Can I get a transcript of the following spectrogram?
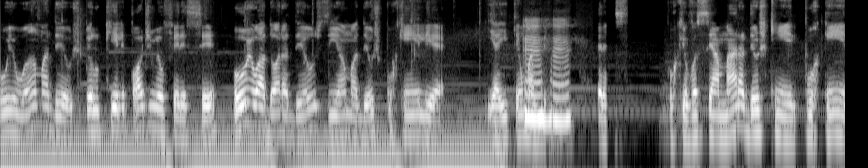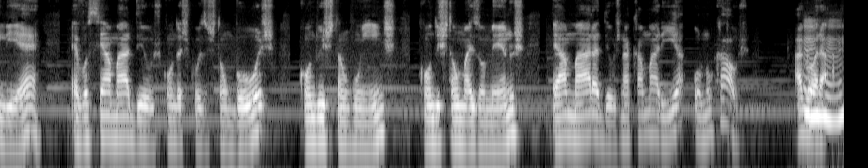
ou eu amo a Deus pelo que ele pode me oferecer, ou eu adoro a Deus e amo a Deus por quem ele é. E aí tem uma uhum. diferença. Porque você amar a Deus quem ele, por quem ele é, é você amar a Deus quando as coisas estão boas, quando estão ruins, quando estão mais ou menos. É amar a Deus na calmaria ou no caos. Agora, uhum.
